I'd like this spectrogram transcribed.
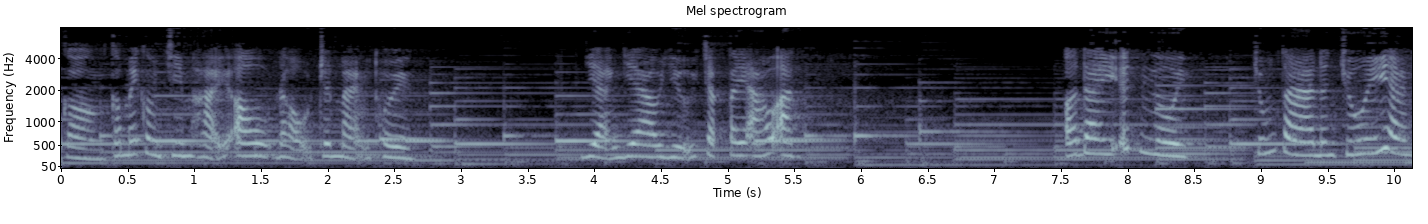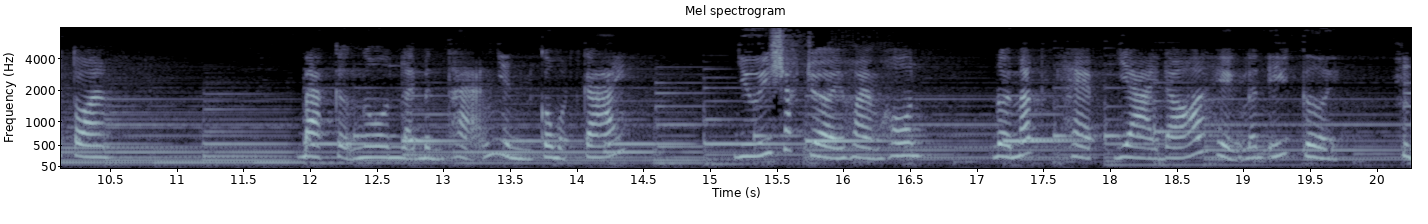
Còn có mấy con chim hải âu đậu trên mạn thuyền. Dạng dao giữ chặt tay áo anh. Ở đây ít người, chúng ta nên chú ý an toàn. Bạc cự ngôn lại bình thản nhìn cô một cái. Dưới sắc trời hoàng hôn, đôi mắt hẹp dài đó hiện lên ý cười.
